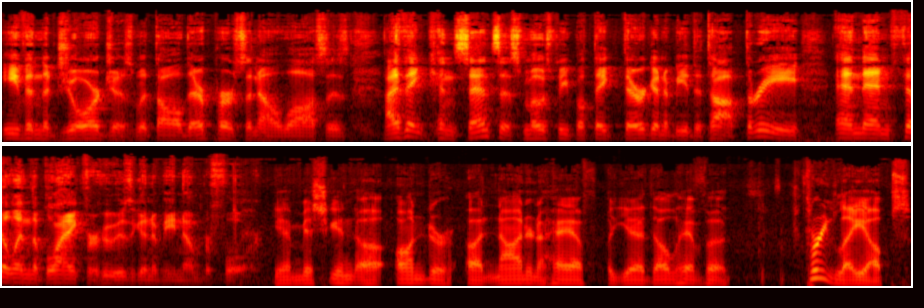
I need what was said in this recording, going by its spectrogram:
even the Georgias with all their personnel losses. I think consensus, most people think they're going to be the top three, and then fill in the blank for who is going to be number four. Yeah, Michigan uh, under uh, nine and a half. Uh, yeah, they'll have uh, three layups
